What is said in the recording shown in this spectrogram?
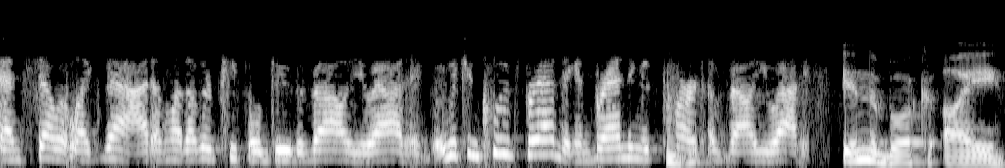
and sell it like that, and let other people do the value adding, which includes branding, and branding is part mm-hmm. of value adding. In the book, I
